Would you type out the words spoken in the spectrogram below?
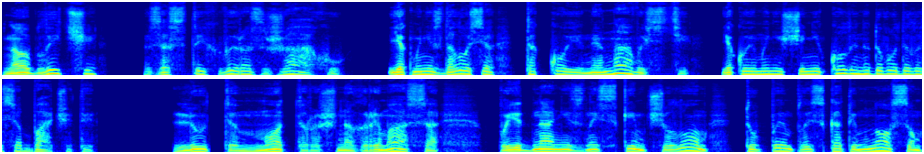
На обличчі застиг вираз жаху, як мені здалося, такої ненависті, якої мені ще ніколи не доводилося бачити. Люта моторошна гримаса в поєднанні з низьким чолом, тупим плескатим носом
